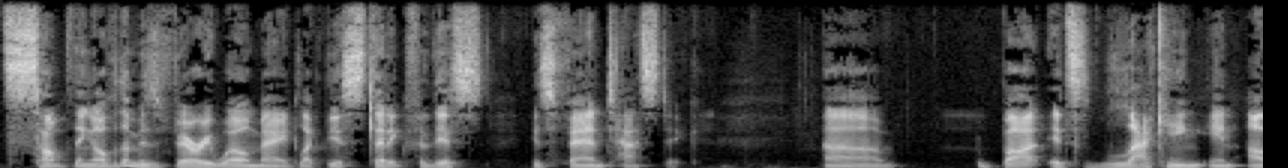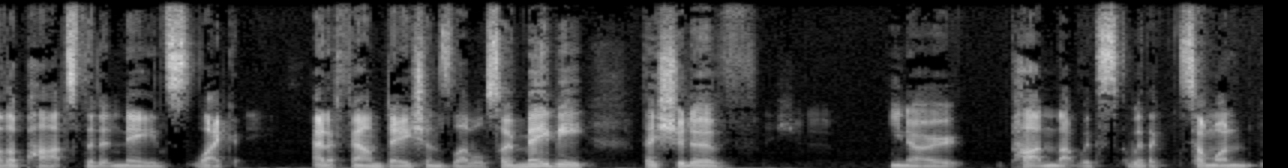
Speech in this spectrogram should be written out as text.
something of them is very well made. Like the aesthetic for this is fantastic. Um but it's lacking in other parts that it needs like at a foundations level. So maybe they should have you know partnered up with with a, someone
